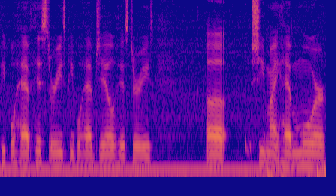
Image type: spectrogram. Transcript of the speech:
People have histories, people have jail histories. Uh she might have more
